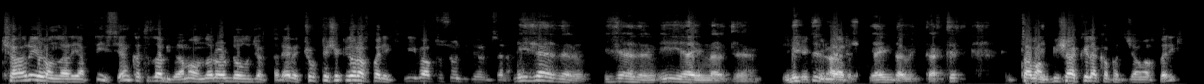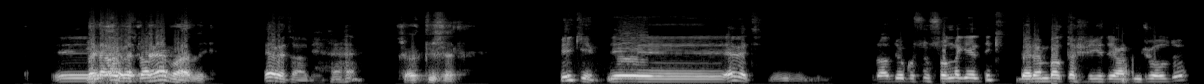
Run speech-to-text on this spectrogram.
Çağrıyı onlar yaptı. İsteyen katılabilir ama onlar orada olacaklar. Evet. Çok teşekkürler Akbarik. İyi bir hafta sonu diliyorum sana. Rica ederim. Rica ederim. İyi yayınlar dilerim. Bitti. Yayın da bitti artık. Tamam. Bir şarkıyla kapatacağım Akbarik. Ee, Ben evet, Ahmet mı abi? evet abi. Çok güzel. Peki. Ee, evet. Radyo Agos'un sonuna geldik. Beren Baltaş da yardımcı oldu.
